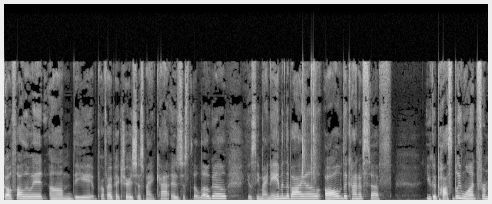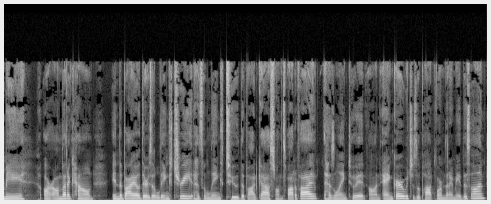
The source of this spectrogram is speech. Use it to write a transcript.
go follow it. Um, the profile picture is just my cat, is just the logo. You'll see my name in the bio. All of the kind of stuff you could possibly want from me are on that account. In the bio, there's a link tree. It has a link to the podcast on Spotify. It has a link to it on Anchor, which is a platform that I made this on.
